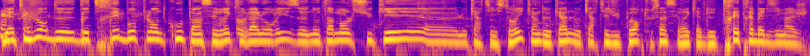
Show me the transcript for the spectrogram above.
Il y a toujours de, de très beaux plans de coupe. Hein. C'est vrai qu'ils valorisent notamment le Suquet, le quartier historique de Cannes, le quartier du port, tout ça. C'est vrai qu'il y a de très très belles images.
